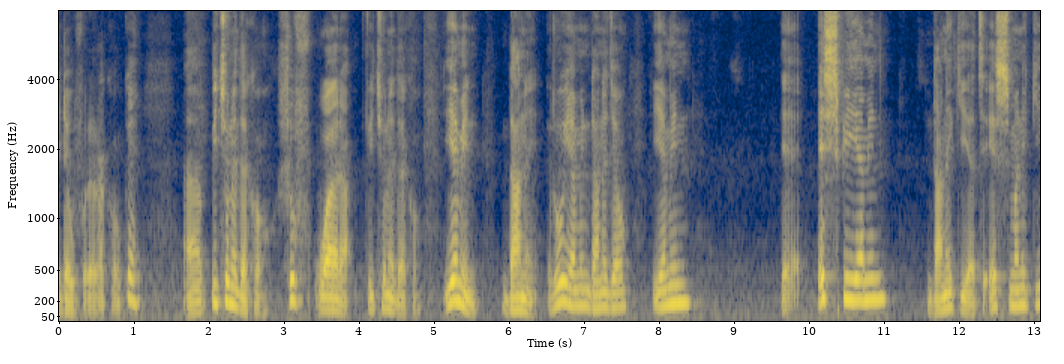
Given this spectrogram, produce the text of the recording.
এটা উপরে রাখো, ওকে? পিছনে দেখো, সুফ ওয়ারা, পিছনে দেখো, ইয়ামিন, ডানে, রু ইয়ামিন, ডানে যাও, ইয়ামিন এসপি ইয়ামিন ডানে কি আছে? এস মানে কি?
